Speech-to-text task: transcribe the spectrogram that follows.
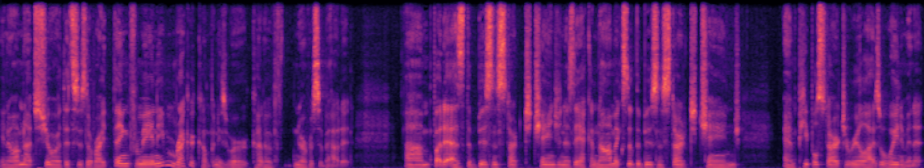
you know, I'm not sure this is the right thing for me. And even record companies were kind of nervous about it. Um, but as the business started to change, and as the economics of the business started to change, and people started to realize, well, wait a minute,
